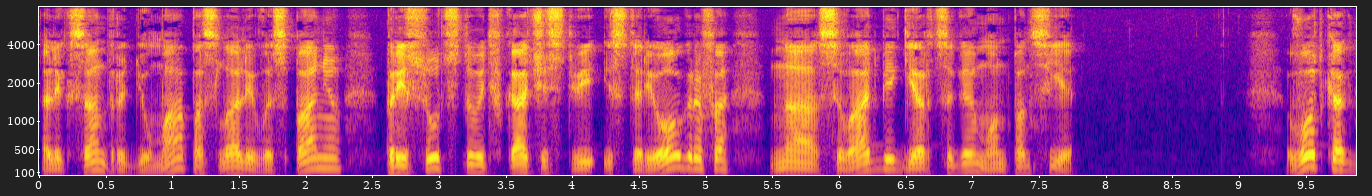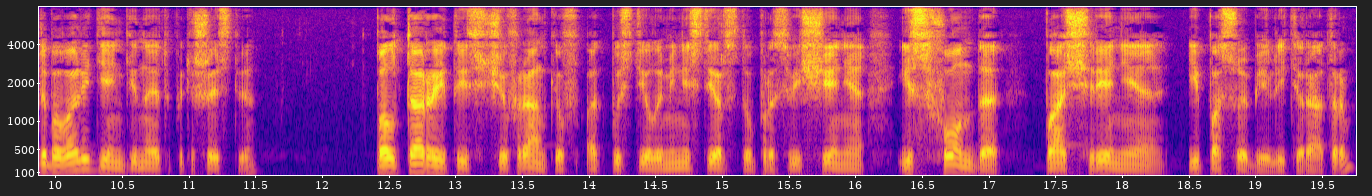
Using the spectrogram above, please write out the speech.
Александра Дюма послали в Испанию присутствовать в качестве историографа на свадьбе герцога Монпансье. Вот как добывали деньги на это путешествие. Полторы тысячи франков отпустило Министерство просвещения из фонда поощрения и пособия литераторам,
